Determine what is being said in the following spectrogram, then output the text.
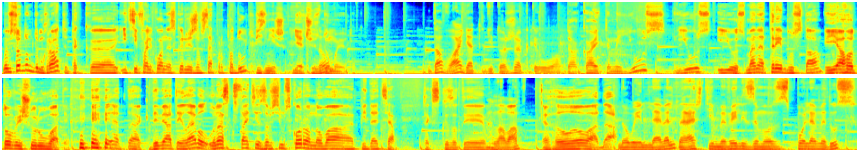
ми все одно будемо грати, так е, і ці фалькони, скоріш за все, пропадуть пізніше. Я щось Ну. думаю так. Давай, я тоді теж активував. Так, айтеми юз, юз і юз. У мене три буста, і я готовий шурувати. так, дев'ятий левел. У нас, кстати, зовсім скоро нова піде ця, так сказати, Глава. голова, да. Новий левел. Нарешті ми виліземо з поля медуз.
